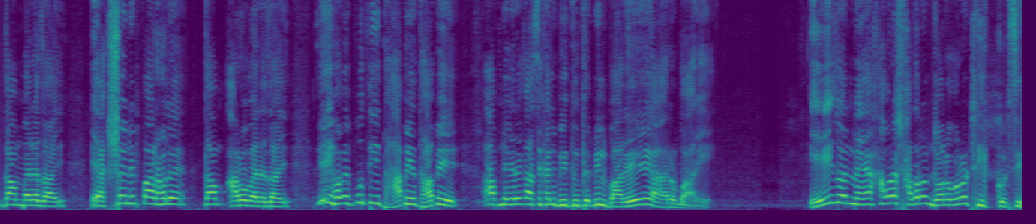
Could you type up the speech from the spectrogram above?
দাম বেড়ে যায়। একশো ইউনিট পার হলে দাম আরও বেড়ে যায়। এইভাবে প্রতি ধাপে ধাপে আপনাদের কাছে খালি বিদ্যুতের বিল বাড়ে আর বাড়ে। এই জন্যে আমরা সাধারণ জনগণও ঠিক করছি।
